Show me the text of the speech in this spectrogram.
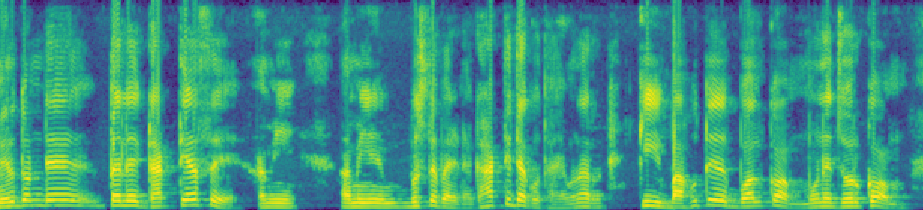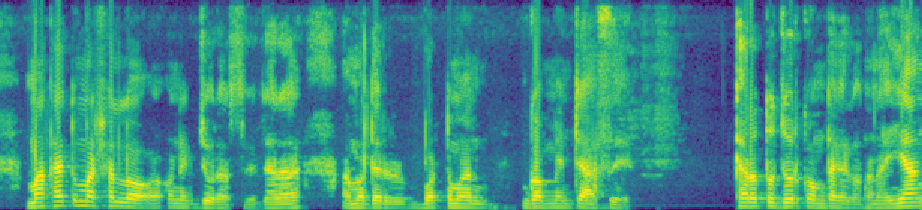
মেরুদণ্ডে তাহলে ঘাটতি আছে? আমি আমি বুঝতে পারি না। ঘাটতিটা কোথায়? ওনার কি বাহুতে বল কম, মনে জোর কম? মাথায় তো মার্শাল্লাহ অনেক জোর আছে। যারা আমাদের বর্তমান গভর্নমেন্টে আছে কারও তো জোর কম থাকার কথা না। ইয়াং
